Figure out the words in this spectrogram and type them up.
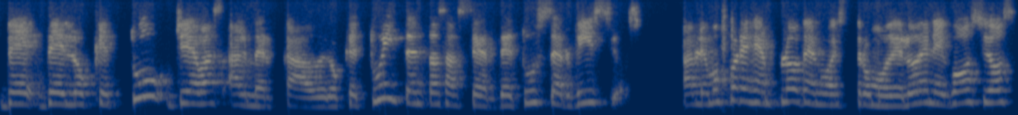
de, de, lo que tú llevas al mercado, de lo que tú intentas hacer, de tus servicios. Hablemos, por ejemplo, de nuestro modelo de negocios,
